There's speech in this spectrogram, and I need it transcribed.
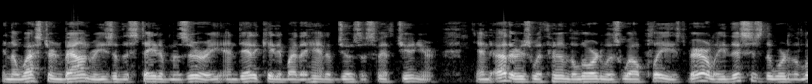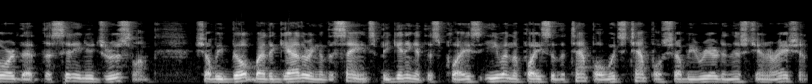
in the western boundaries of the state of Missouri, and dedicated by the hand of Joseph Smith, Jr., and others with whom the Lord was well pleased. Verily, this is the word of the Lord, that the city New Jerusalem shall be built by the gathering of the saints, beginning at this place, even the place of the temple, which temple shall be reared in this generation.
